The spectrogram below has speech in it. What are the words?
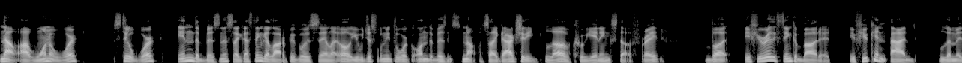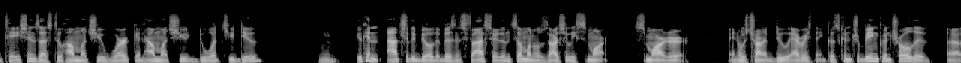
Now I want to work, still work in the business. Like I think a lot of people would say, like, oh, you just need to work on the business. No, it's like I actually love creating stuff, right? But if you really think about it, if you can add limitations as to how much you work and how much you do what you do, Mm. you can actually build a business faster than someone who's actually smart, smarter, and who's trying to do everything. Because contr- being controlled, uh,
